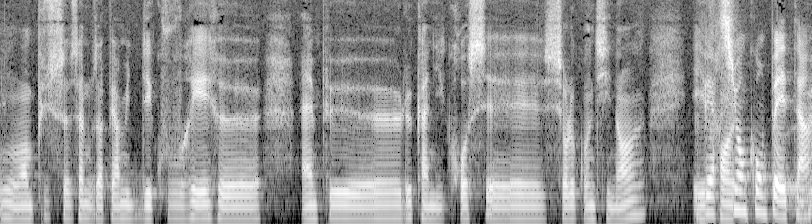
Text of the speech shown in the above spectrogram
En plus, ça nous a permis de découvrir euh, un peu euh, le canicross euh, sur le continent. Et Version compète. hein.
